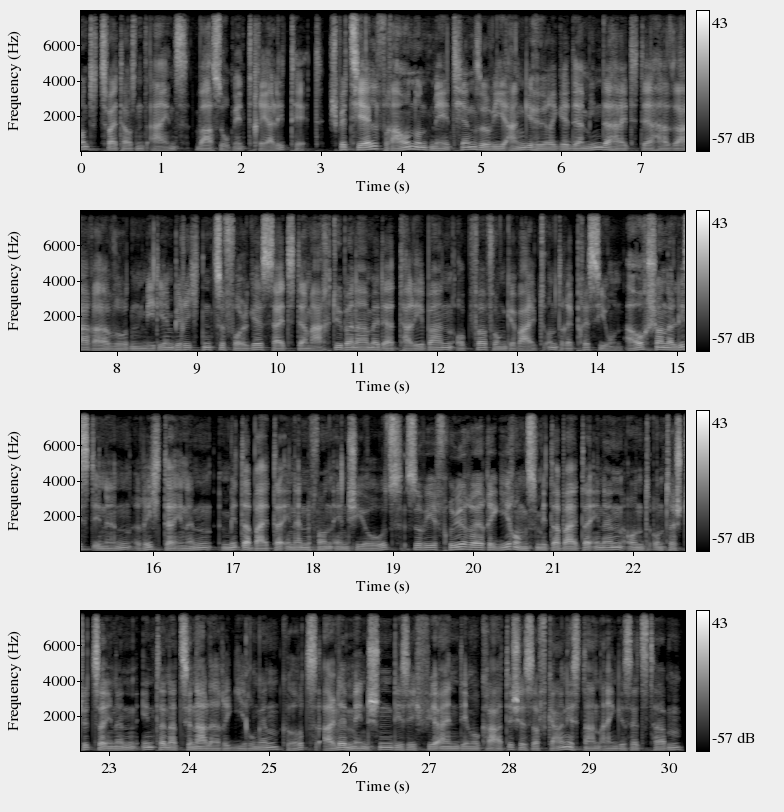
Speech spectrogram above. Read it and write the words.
und 2001 war somit Realität. Speziell Frauen und Mädchen sowie Angehörige der Minderheit der Hazara wurden Medienberichten zufolge seit der Machtübernahme der Taliban Opfer von Gewalt und Repression. Auch Journalistinnen, Richterinnen, Mitarbeiterinnen von NGOs sowie frühere Regierungs Regierungsmitarbeiterinnen und Unterstützerinnen internationaler Regierungen, kurz alle Menschen, die sich für ein demokratisches Afghanistan eingesetzt haben,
